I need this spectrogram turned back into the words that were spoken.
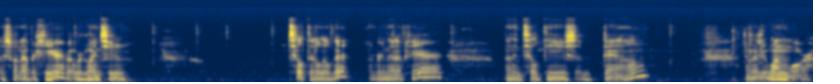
this one over here, but we're going to tilt it a little bit. I'll bring that up here and then tilt these down. I'm going to do one more.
